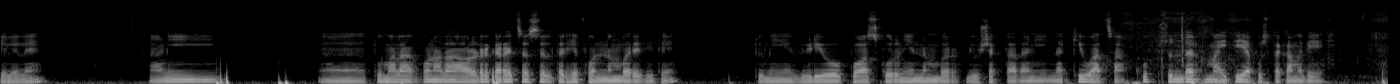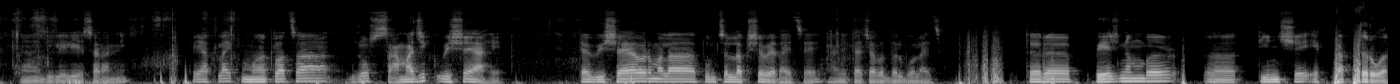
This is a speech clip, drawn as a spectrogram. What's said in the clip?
केलेलं आहे. आणि तुम्हाला कोणाला ऑर्डर करायचं असेल तर हे फोन नंबर आहे तिथे. तुम्ही व्हिडिओ पॉज करून हे नंबर घेऊ शकतात आणि नक्की वाचा. खूप सुंदर माहिती या पुस्तकामध्ये दिलेली आहे सरांनी. तर यातला एक महत्त्वाचा जो सामाजिक विषय आहे त्या विषयावर मला तुमचं लक्ष वेधायचं आहे आणि त्याच्याबद्दल बोलायचं आहे तर पेज नंबर तीनशे एकाहत्तरवर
